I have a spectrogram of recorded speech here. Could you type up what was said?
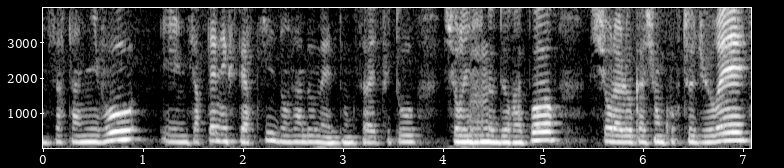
un certain niveau et une certaine expertise dans un domaine. Donc ça va être plutôt sur les immeubles de rapport, sur la location courte durée,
